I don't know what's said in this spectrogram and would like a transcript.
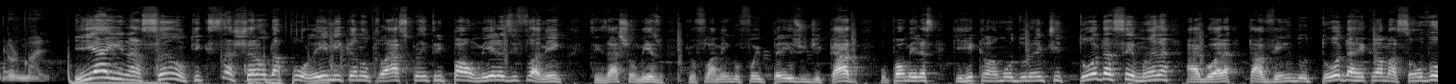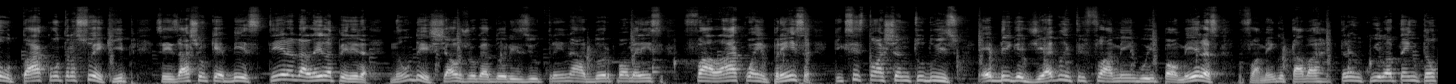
normal. E aí, nação, o que, que vocês acharam da polêmica no clássico entre Palmeiras e Flamengo? Vocês acham mesmo que o Flamengo foi prejudicado? O Palmeiras, que reclamou durante toda a semana, agora tá vendo toda a reclamação voltar contra a sua equipe. Vocês acham que é besteira da Leila Pereira não deixar os jogadores e o treinador palmeirense falar com a imprensa? O que, vocês estão achando tudo isso? É briga de ego entre Flamengo e Palmeiras? O Flamengo tava tranquilo até então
